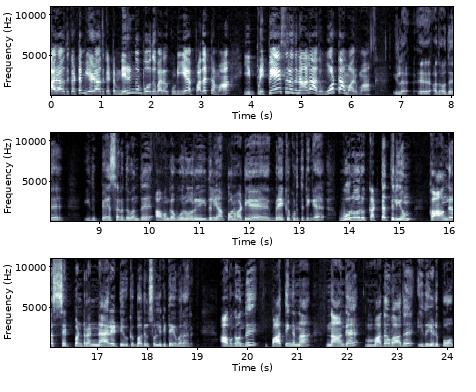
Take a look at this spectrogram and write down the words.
ஆறாவது கட்டம் ஏழாவது கட்டம் நெருங்கும் போது வரக்கூடிய பதட்டமா? இப்படி பேசுறதுனால அது ஓட்டா மாறுமா? இல்லை அதாவது இது பேசுறது வந்து அவங்க ஒரு ஒரு இதுலயும் போன வாட்டியே பிரேக் கொடுத்துட்டீங்க. ஒரு ஒரு கட்டத்திலையும் காங்கிரஸ் செட் பண்ற நேரேட்டிவ்க்கு பதில் சொல்லிக்கிட்டே வராரு. அவங்க வந்து பாத்தீங்கன்னா நாங்க மதவாத இது எடுப்போம்.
